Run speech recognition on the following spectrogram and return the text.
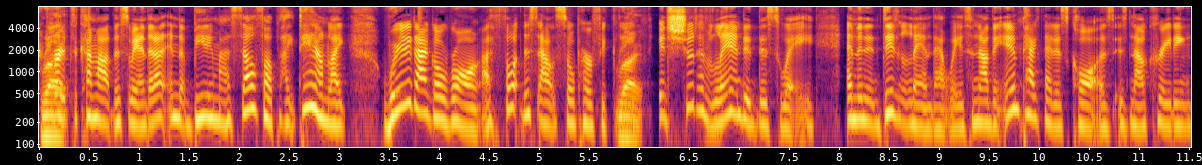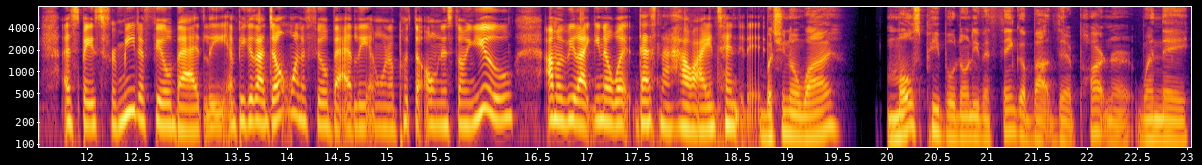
for it to come out this way and then i end up beating myself up like damn like where did i go wrong? I thought this out so perfectly. Right. it should have landed this way and then it didn't land that way. So now the impact that is caused is now creating a space for me to feel badly and because i don't want to feel badly and want to put the onus on you i'm gonna be like you know what? That's not how i intended it. But you know why? Most people don't even think about their partner when they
